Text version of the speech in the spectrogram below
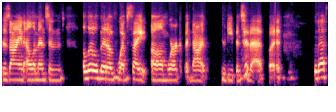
design elements and a little bit of website um, work, but not too deep into that. But so that's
